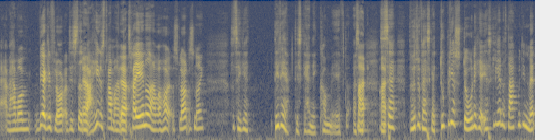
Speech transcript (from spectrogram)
han, han var virkelig flot, og det sad Ja. bare helt stram, og han Ja. var trænet, og han var høj og slot og sådan noget. Ikke? Så tænkte jeg, det der, det skal han ikke komme med efter. Altså, Nej, nej. Så sagde jeg, ved du hvad, skal du bliver stående her, jeg skal lige hen og snakke med din mand.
